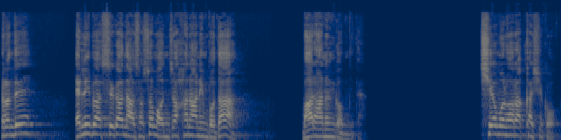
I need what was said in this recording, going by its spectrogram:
그런데 엘리바스가 나서서 먼저 하나님보다 말하는 겁니다. 시험을 허락하시고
